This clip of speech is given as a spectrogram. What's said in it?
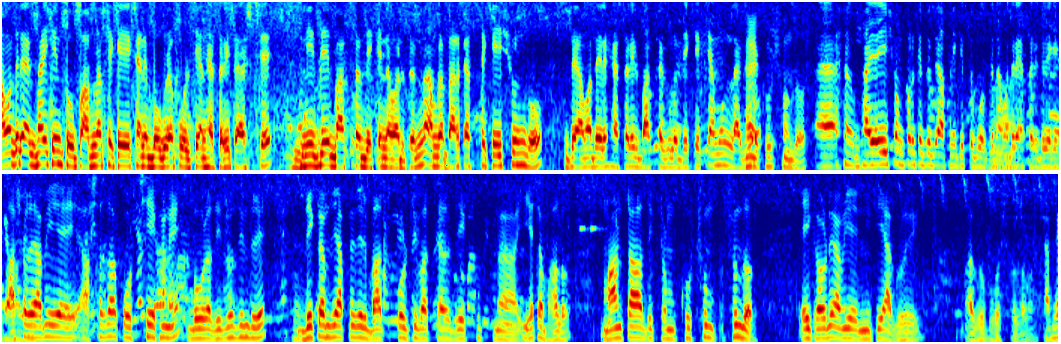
আমাদের এক ভাই কিন্তু পাবনা থেকে এখানে বগুড়া পোল্ট্রিয়ান হ্যাসারিতে আসছে। নিজে বাচ্চা দেখে নেওয়ার জন্য। আমরা তার কাছ থেকেই শুনব যে আমাদের হ্যাসারির বাচ্চাগুলো দেখে কেমন লাগল। হ্যাঁ খুব সুন্দর। ভাই এই সম্পর্কে যদি আপনি কিছু বলতেন আমাদের হ্যাসারিতে দেখে কেমন আসলে আমি আসা যাওয়া করছি এখানে বগুড়া দীর্ঘদিন ধরে। দেখলাম যে আপনাদের বাচ পোলট্রি বাচ্চার যে খুব ইয়েটা ভালো মানটা দেখতাম খুব সুন্দর। এই কারণে আমি নিতে আগ্রহী। আগ্রহ প্রকাশ করলাম আপনি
